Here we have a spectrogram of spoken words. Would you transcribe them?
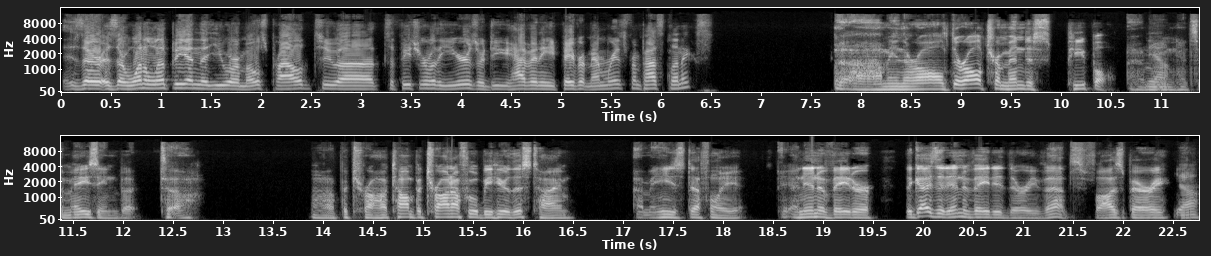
Is there is there one Olympian that you are most proud to uh to feature over the years, or do you have any favorite memories from past clinics? Uh, I mean, they're all they're all tremendous people. I Yeah. mean, it's amazing. But uh, uh, Petron, Tom Petranoff, will be here this time. I mean, he's definitely an innovator. The guys that innovated their events, Fosbury, Yeah.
